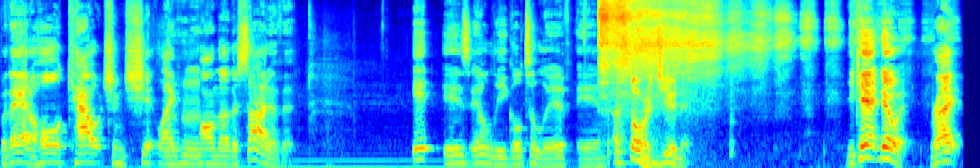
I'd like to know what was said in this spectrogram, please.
But they had a whole couch and shit like mm-hmm. on the other side of it. It is illegal to live in a storage unit. You can't do it, right?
